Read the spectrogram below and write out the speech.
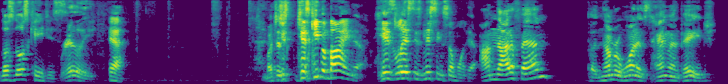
Los Dos Cages. Really? Yeah. Much as just just keep in mind, Yeah. his list is missing someone. yeah, I'm not a fan, but number one is Hangman Page.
